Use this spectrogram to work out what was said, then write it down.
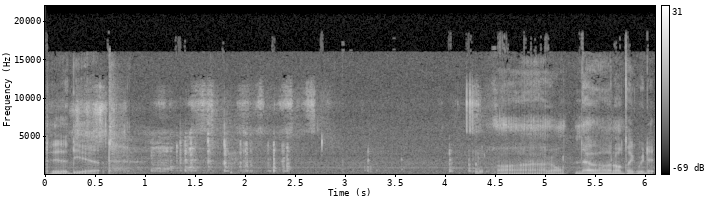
did yet. Uh, I don't know, I don't think we did.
